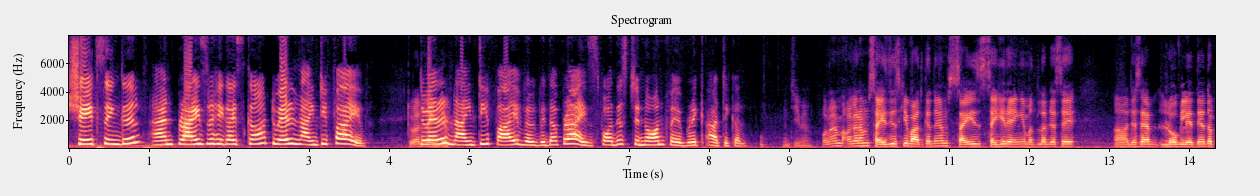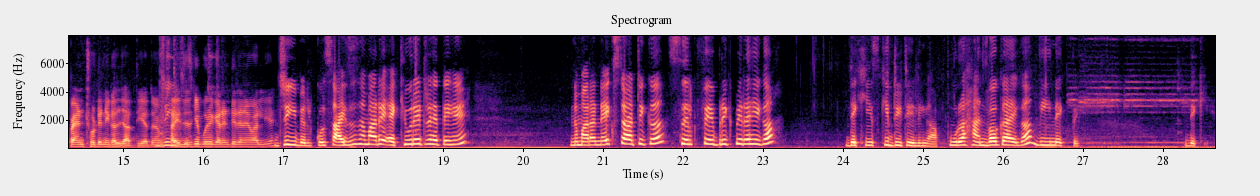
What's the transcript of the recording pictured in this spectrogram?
Shade single and price रहेगा इसका 1295 1295 will be the price for this chinon fabric article. जी मैम। और मैम अगर हम साइजेस की बात करते हैं हम साइज़ सही रहेंगे मतलब जैसे जैसे अब लोग लेते हैं तो पैंट छोटी निकल जाती है तो हम साइजेस की पूरी गारंटी रहने वाली है? जी बिल्कुल। साइजेस हमारे एक्यूरेट रहते हैं। हमारा नेक्स्ट आर्टिकल सिल्क फैब्रिक पे रहेगा। देखिए इसकी डिटेलिंग आप पूरा हैंडवर्क आएगा वी नेक पे। देखिए।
